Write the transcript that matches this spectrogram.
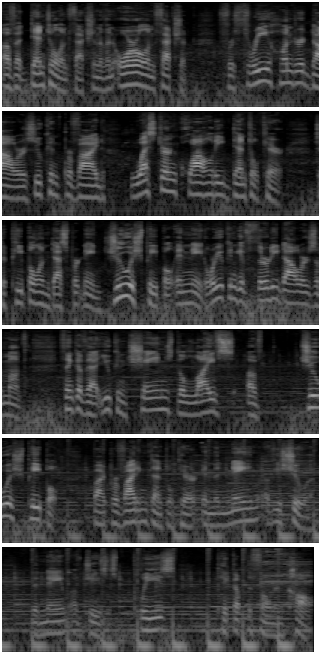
of a dental infection, of an oral infection. For $300, you can provide Western quality dental care to people in desperate need, Jewish people in need, or you can give $30 a month. Think of that. You can change the lives of Jewish people by providing dental care in the name of Yeshua, the name of Jesus. Please pick up the phone and call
